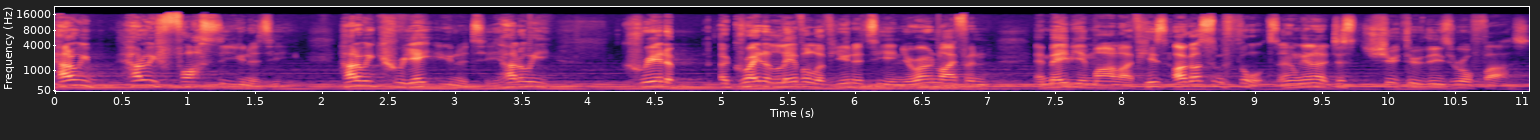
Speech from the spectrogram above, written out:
How do we, how do we foster unity? How do we create unity? How do we create a, a greater level of unity in your own life and, and maybe in my life, here's, I got some thoughts, and I'm going to just shoot through these real fast.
